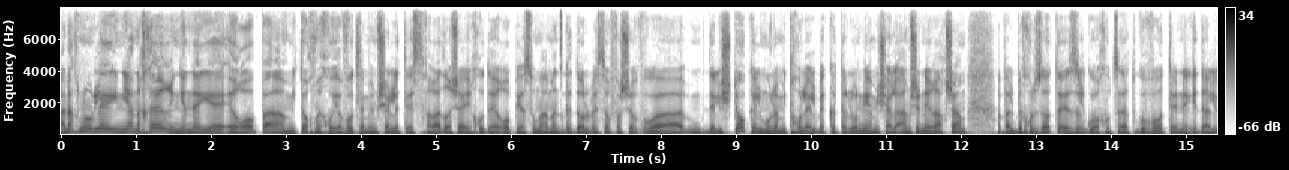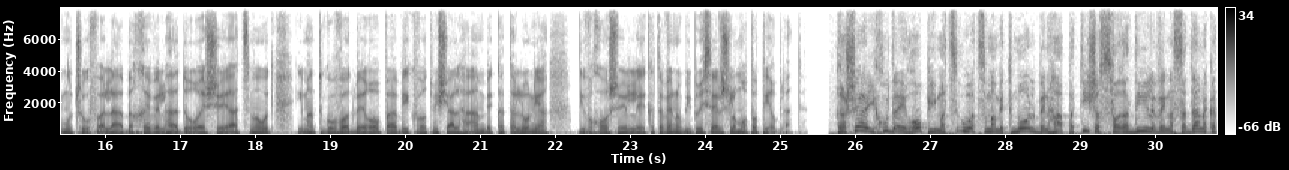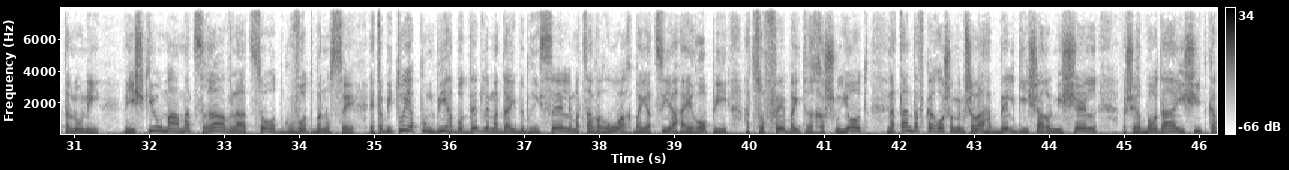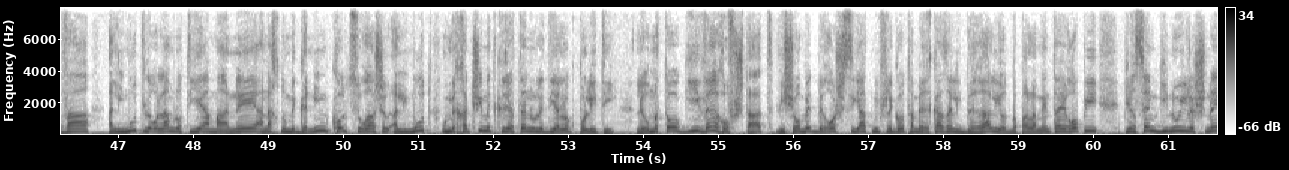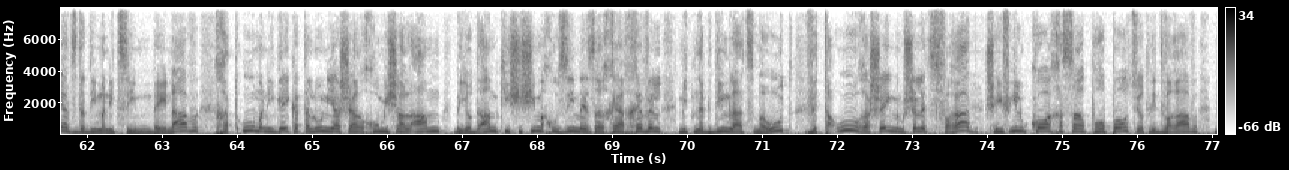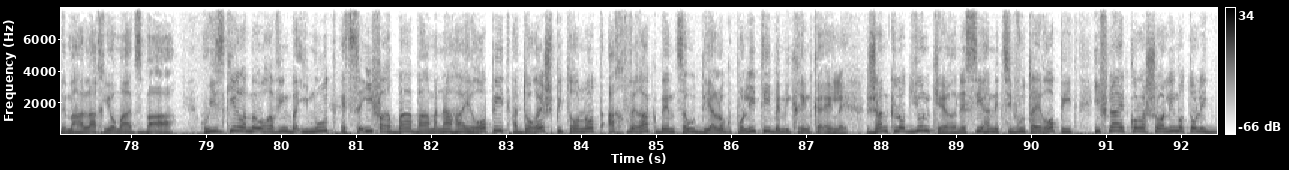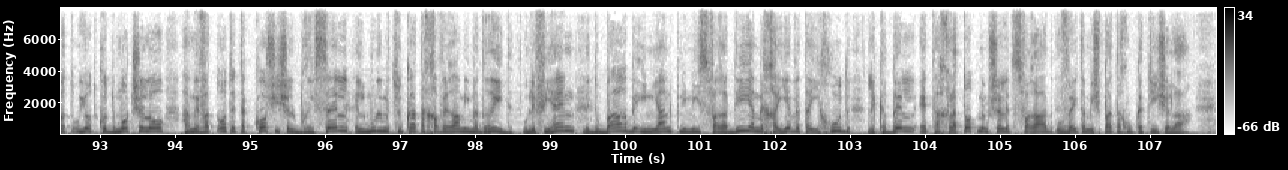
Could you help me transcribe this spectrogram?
אנחנו לעניין אחר, ענייני אירופה, מתוך מחויבות לממשלת ספרד, ראשי האיחוד האירופי עשו מאמץ גדול בסוף השבוע כדי לשתוק אל מול המתחולל בקטלוניה, משאל העם שנערך שם, אבל בכל זאת זלגו החוצה התגובות נגד האלימות שהופעלה בחבל הדורש עצמאות, עם התגובות באירופה בעקבות משאל העם בקטלוניה. דיווחו של כתבנו בבריסל, שלמה פפירבלט. ראשי האיחוד האירופי מצאו עצמם אתמול בין הפטיש הספרדי לבין הסדן הקטלוני והשקיעו מאמץ רב לעצור תגובות בנושא. את הביטוי הפומבי הבודד למדי בבריסל למצב הרוח ביציע האירופי הצופה בהתרחשויות נתן דווקא ראש הממשלה הבלגי שרל מישל אשר בהודעה אישית קבע אלימות לעולם לא תהיה המענה, אנחנו מגנים כל צורה של אלימות ומחדשים את קריאתנו לדיאלוג פוליטי. לעומתו גי ורהופשטט, מי שעומד בראש סיעת מפלגות המרכז הליברליות בפרלמנט האירופי, פרסם גינוי לשני הצדדים הניצים. בעיניו חטאו מנהיגי קטלוניה שערכו משאל עם, ביודעם כי 60% מאזרחי החבל מתנגדים לעצמאות, וטעו ראשי ממשלת ספרד שהפעילו כוח חסר פרופורציות לדבריו במהלך יום ההצבעה. הוא הזכיר למעורבים בעימות את סעיף 4 באמנה האירופית הדורש פתרונות אך ורק באמצעות דיאלוג פוליטי במקרים כאלה. ז'אן קלוד יונקר, נשיא הנציבות האירופית, הפנה את כל השואלים אותו להתבטאויות קודמות שלו המבטאות את הקושי של בריסל אל מול מצוקת החברה ממדריד, ולפיהן מדובר בעניין פנימי ספרדי המחייב את האיחוד לקבל את החלטות ממשלת ספרד ובית המשפט החוקתי שלה.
